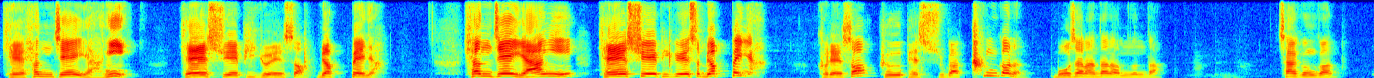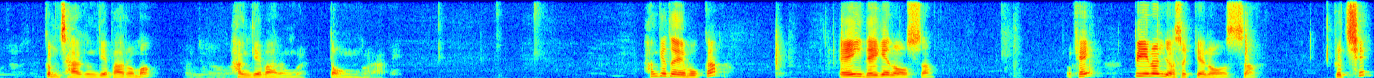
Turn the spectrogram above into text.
개, 현재 양이 개수에 비교해서 몇 배냐? 현재 양이 개수에 비교해서 몇 배냐? 그래서 그 배수가 큰 거는 모자란다 남는다. 작은 건? 그럼 작은 게 바로 뭐? 한개 반응물, 동그라미. 한 개 더 해볼까? A 네개 넣었어. 오케이? B는 여섯 개 넣었어. 그치?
